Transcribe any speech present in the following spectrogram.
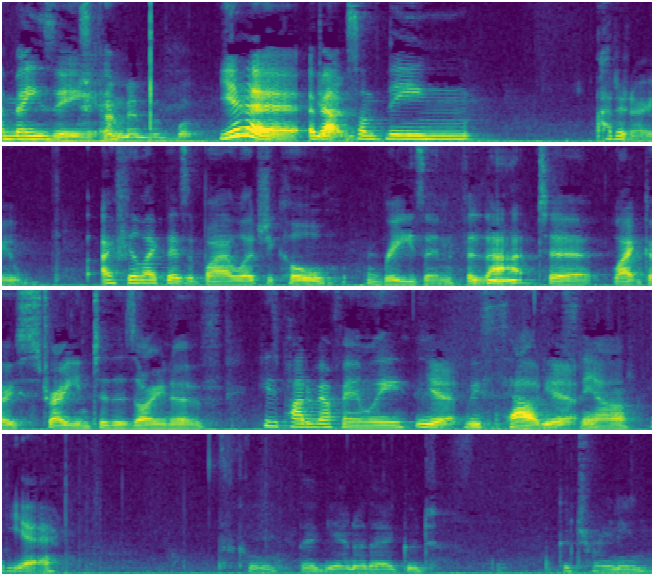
amazing. I can't And- remember what yeah, about yeah. something, I don't know. I feel like there's a biological reason for Mhm. that to like go straight into the zone of he's part of our family. Yeah. This is how it is Yeah. now. Yeah. It's cool. They're yeah, no, they're good good training.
